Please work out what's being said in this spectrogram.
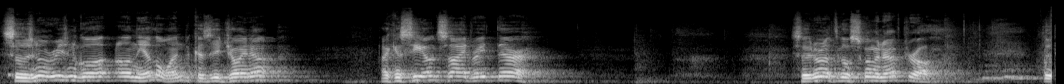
So there's no reason to go on the other one because they join up. I can see outside right there. So you don't have to go swimming after all. It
